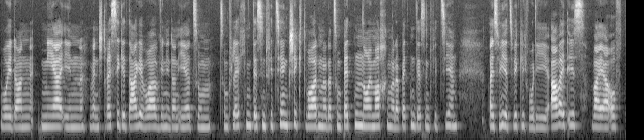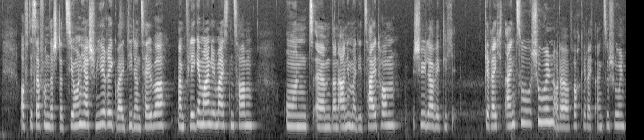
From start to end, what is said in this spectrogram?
wo ich dann mehr in, wenn stressige Tage war, bin ich dann eher zum, zum Flächendesinfizieren geschickt worden oder zum Betten neu machen oder Betten desinfizieren, als wie jetzt wirklich, wo die Arbeit ist, war ja oft, oft ist auch von der Station her schwierig, weil die dann selber einen Pflegemangel meistens haben und ähm, dann auch nicht mehr die Zeit haben, Schüler wirklich gerecht einzuschulen oder fachgerecht einzuschulen.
